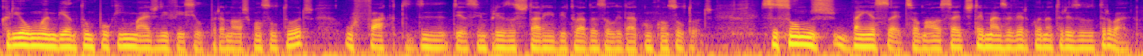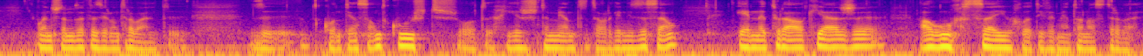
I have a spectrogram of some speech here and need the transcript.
criou um ambiente um pouquinho mais difícil para nós consultores, o facto de, de as empresas estarem habituadas a lidar com consultores. Se somos bem aceitos ou mal aceitos, tem mais a ver com a natureza do trabalho. Quando estamos a fazer um trabalho de, de, de contenção de custos ou de reajustamento da organização, é natural que haja algum receio relativamente ao nosso trabalho.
